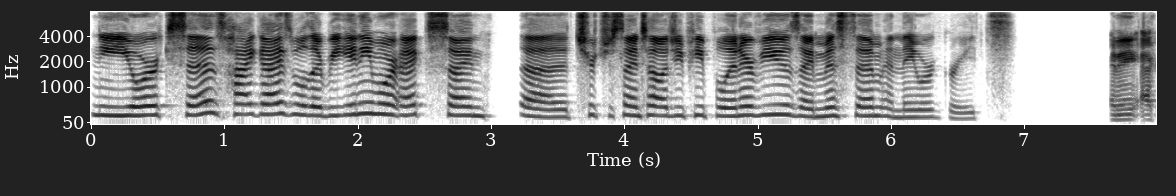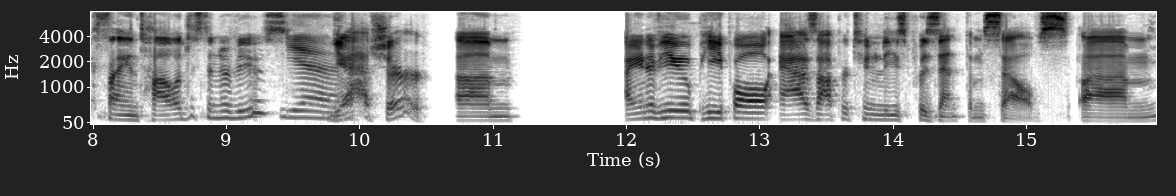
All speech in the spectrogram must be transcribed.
New York says, "Hi guys, will there be any more ex uh, Church of Scientology people interviews? I miss them and they were great." Any ex Scientologist interviews? Yeah. Yeah, sure. Um, I interview people as opportunities present themselves. Um,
